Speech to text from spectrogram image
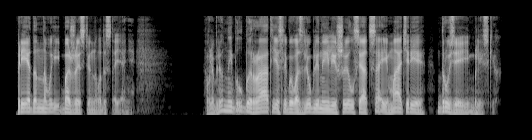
преданного и божественного достояния. Влюбленный был бы рад, если бы возлюбленный лишился отца и матери, друзей и близких.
